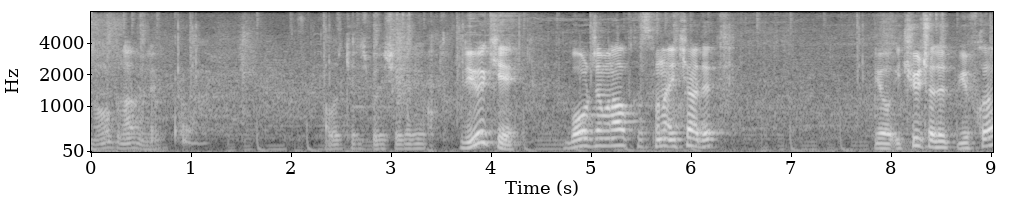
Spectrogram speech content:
ne oldu lan öyle? Alırken hiç böyle şeyler yok. Diyor ki borcamın alt kısmına 2 adet Yo 2-3 adet yufka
